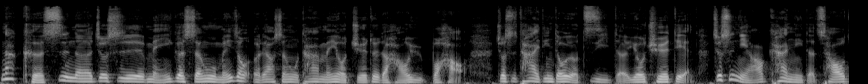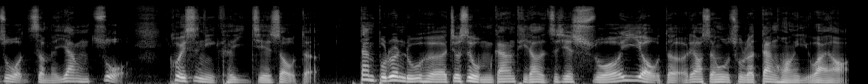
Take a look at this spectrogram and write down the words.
那可是呢，就是每一个生物，每一种饵料生物，它没有绝对的好与不好，就是它一定都有自己的优缺点。就是你要看你的操作怎么样做，会是你可以接受的。但不论如何，就是我们刚刚提到的这些所有的饵料生物，除了蛋黄以外哦，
